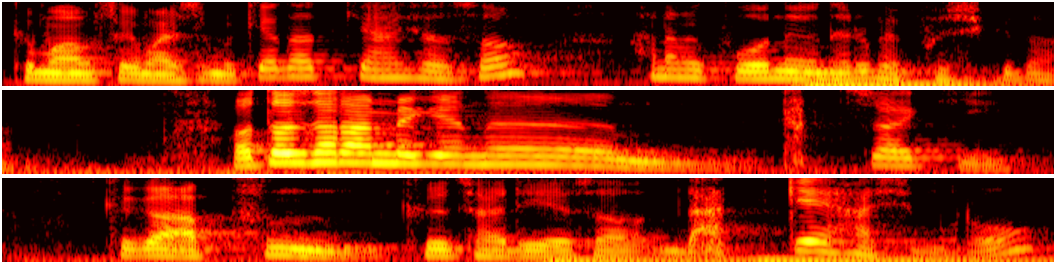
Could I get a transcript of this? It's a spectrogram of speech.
그 마음속의 말씀을 깨닫게 하셔서 하나님의 구원의 은혜를 베푸시기도 합니다. 어떤 사람에게는 갑자기 그가 아픈 그 자리에서 낫게 하심으로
